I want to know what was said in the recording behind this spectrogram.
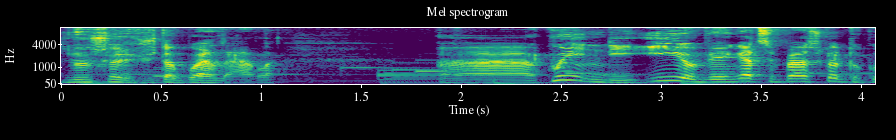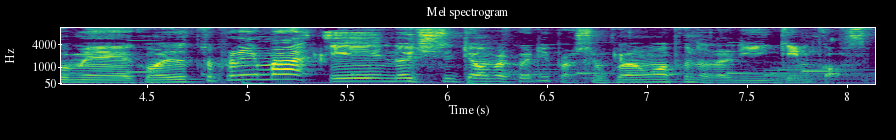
non sono riuscito a guardarla. Uh, quindi io vi ringrazio per l'ascolto come, come detto prima e noi ci sentiamo mercoledì prossimo con una nuova puntata di Game Coffee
